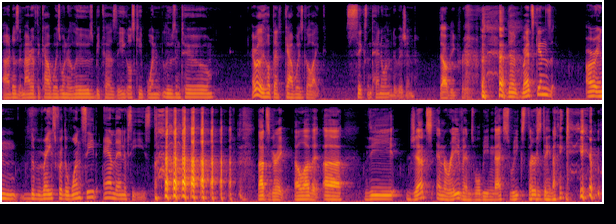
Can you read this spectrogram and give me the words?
uh, doesn't matter if the Cowboys win or lose because the Eagles keep win losing too. I really hope that Cowboys go like six and ten to win the division. That would be great. the Redskins are in the race for the one seed and the NFC East. That's great. I love it. Uh, the Jets and Ravens will be next week's Thursday night game.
